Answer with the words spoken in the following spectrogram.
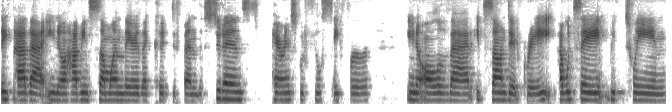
They thought that you know having someone there that could defend the students, parents would feel safer. You know all of that. It sounded great. I would say between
